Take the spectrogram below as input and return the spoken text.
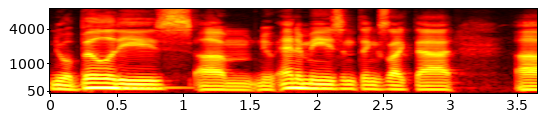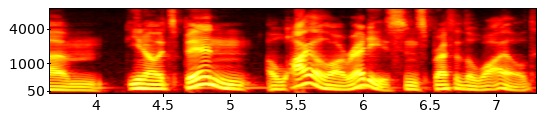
new abilities, um, new enemies, and things like that. Um, you know, it's been a while already since Breath of the Wild.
